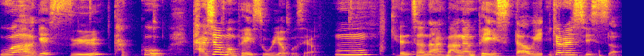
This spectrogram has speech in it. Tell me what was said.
우아하게 쓱 닦고 다시 한번 베이스 올려보세요. 음 괜찮아. 망한 베이스 따위 해결할 수 있어.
